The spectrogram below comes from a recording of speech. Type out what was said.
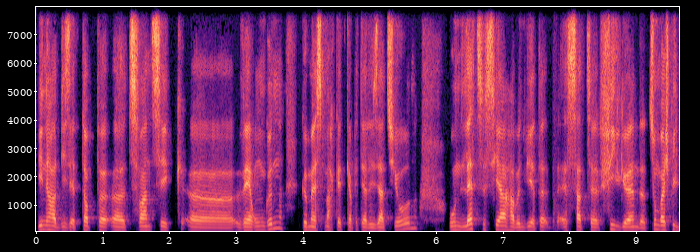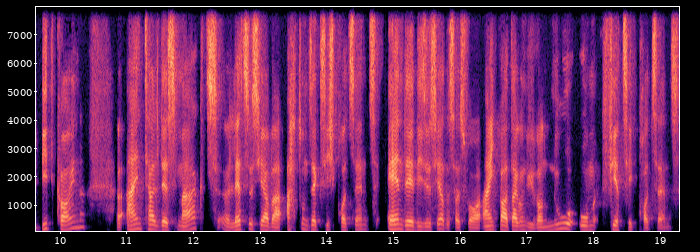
innerhalb dieser Top 20 äh, Währungen gemäß Marketkapitalisation. Und letztes Jahr haben wir, es hat viel geändert. Zum Beispiel Bitcoin ein Teil des Markts äh, letztes Jahr war 68 Prozent, Ende dieses Jahr, das heißt vor ein paar Tagen, wir waren nur um 40 Prozent.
